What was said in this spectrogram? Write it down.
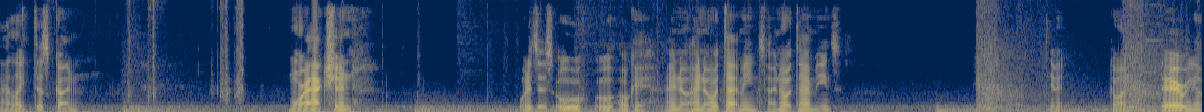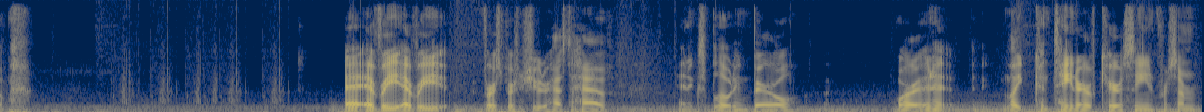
I like this gun. More action. What is this? Ooh, ooh, okay. I know I know what that means. I know what that means. Damn it. Come on. There we go. every every first person shooter has to have an exploding barrel or a uh, like container of kerosene for some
